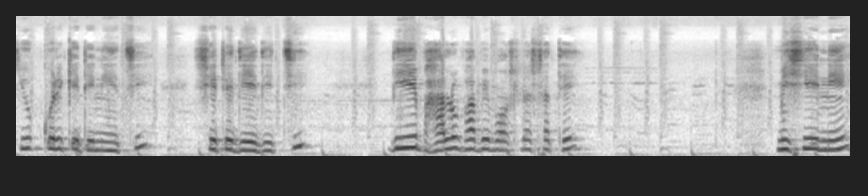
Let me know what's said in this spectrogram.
কিউব করে কেটে নিয়েছি, সেটা দিয়ে দিচ্ছি। দিয়ে ভালোভাবে মশলার সাথে মিশিয়ে নিয়ে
